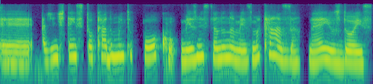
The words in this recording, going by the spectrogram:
É, a gente tem se tocado muito pouco, mesmo estando na mesma casa, né? E os dois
